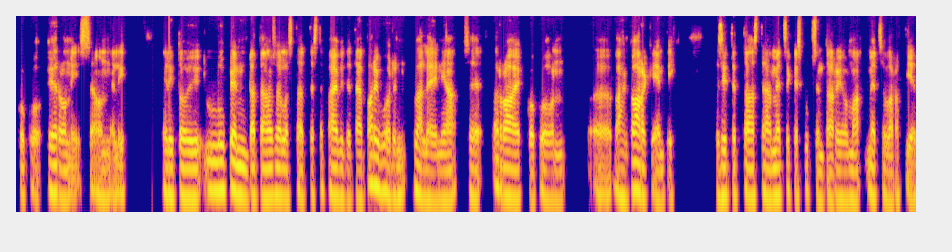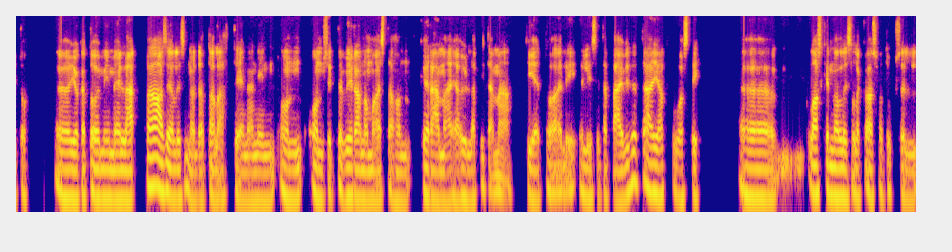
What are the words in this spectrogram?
koko ero niissä on. Eli, eli toi Luken data on sellaista, että sitä päivitetään pari vuoden välein ja se rae koko on ö, vähän karkeampi. Ja sitten taas tämä Metsäkeskuksen tarjoama metsävaratieto, joka toimii meillä pääasiallisena datalähteenä, niin on, on sitten viranomaistahon keräämää ja ylläpitämää tietoa, eli, eli sitä päivitetään jatkuvasti ö, laskennallisella kasvatuksella,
